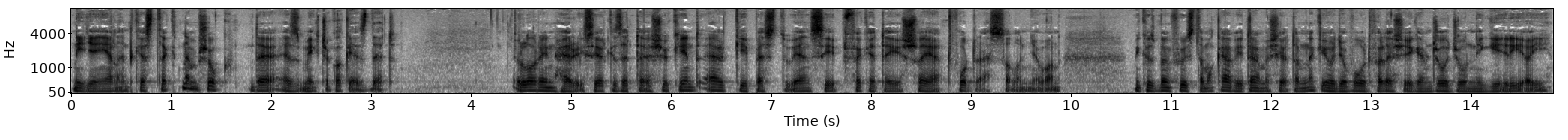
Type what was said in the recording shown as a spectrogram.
Négyen jelentkeztek, nem sok, de ez még csak a kezdet. Lorraine Harris érkezett elsőként, elképesztően szép, fekete és saját fodrász szalonja van. Miközben főztem a kávét, elmeséltem neki, hogy a volt feleségem Jojo nigériai.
